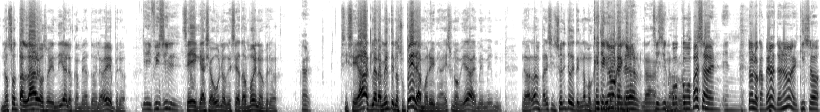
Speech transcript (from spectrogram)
No son tan largos hoy en día los campeonatos de la B, pero. Y es difícil. Sí, que haya uno que sea tan bueno, pero. Claro. Si se da, claramente no supera a Morena. Es una obviedad. Me- me- la verdad me parece insólito que tengamos que. Que tengamos que aclararlo. Nah, sí, sí, como, pasa en, en todos los campeonatos, ¿no? El que hizo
